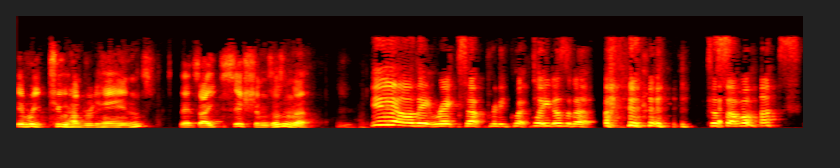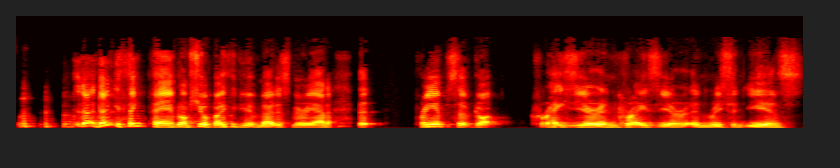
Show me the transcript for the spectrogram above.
every 200 hands. That's eight sessions, isn't it? Yeah, oh, that racks up pretty quickly, doesn't it? to some of us. Don't you think, Pam? I'm sure both of you have noticed, Mariana, that preempts have got crazier and crazier in recent years.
